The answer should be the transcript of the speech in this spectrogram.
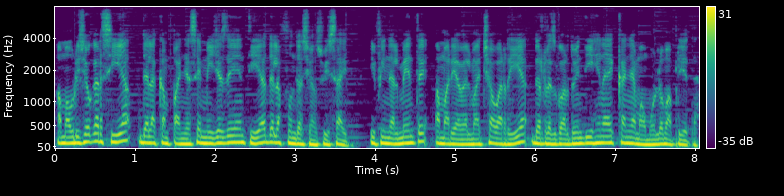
a Mauricio García de la campaña Semillas de Identidad de la Fundación Suicide y finalmente a María Belma Chavarría del Resguardo Indígena de Cañamamo Loma Prieta.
